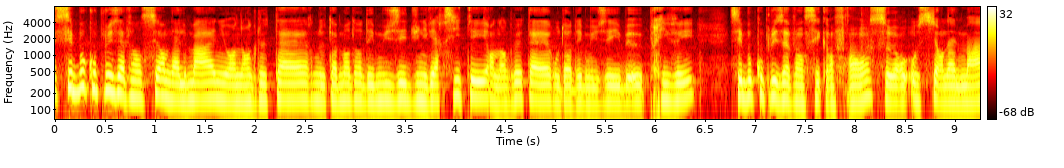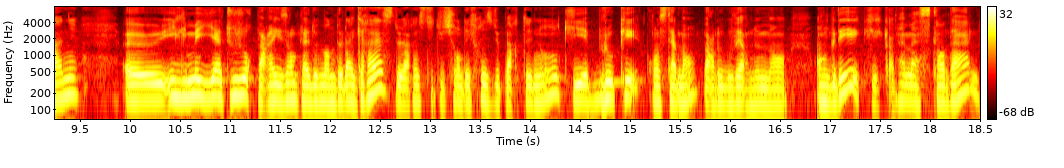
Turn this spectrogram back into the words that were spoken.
C'est beaucoup plus avancé en Allemagne ou en Angleterre, notamment dans des musées d'université en Angleterre ou dans des musées privés. C'est beaucoup plus avancé qu'en France, aussi en Allemagne. Euh, il, il y a toujours, par exemple, la demande de la Grèce, de la restitution des frises du Parthénon, qui est bloquée constamment par le gouvernement anglais, qui est quand même un scandale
